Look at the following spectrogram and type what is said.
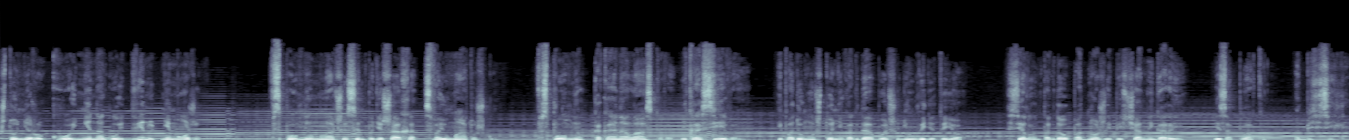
что ни рукой, ни ногой двинуть не может. Вспомнил младший сын Падишаха свою матушку. Вспомнил, какая она ласковая и красивая, и подумал, что никогда больше не увидит ее. Сел он тогда у подножия песчаной горы и заплакал от бессилия.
